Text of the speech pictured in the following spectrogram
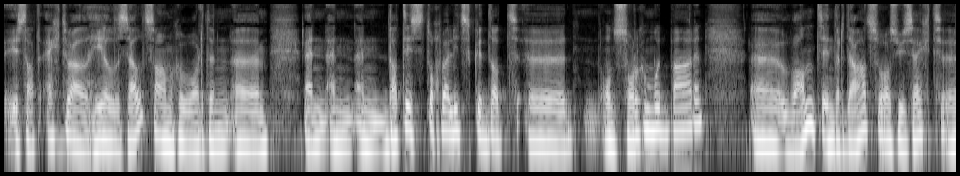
is dat echt wel heel zeldzaam geworden. En, en, en dat is toch wel iets dat ons zorgen moet baren. Eh, want inderdaad, zoals u zegt, eh,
